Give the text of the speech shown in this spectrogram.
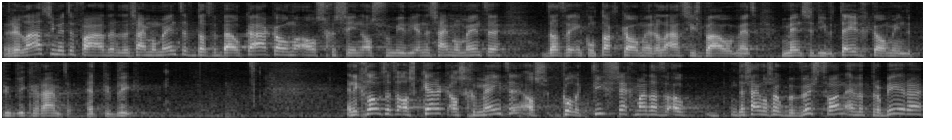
relatie met de vader. Er zijn momenten dat we bij elkaar komen als gezin, als familie. En er zijn momenten dat we in contact komen en relaties bouwen met mensen die we tegenkomen in de publieke ruimte. Het publiek. En ik geloof dat we als kerk, als gemeente, als collectief, zeg maar, dat we ook, daar zijn we ons ook bewust van en we proberen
